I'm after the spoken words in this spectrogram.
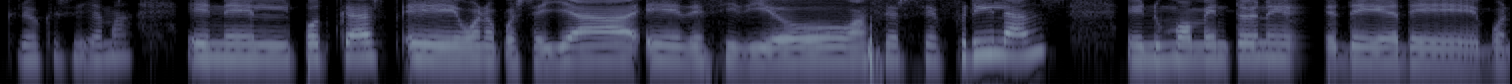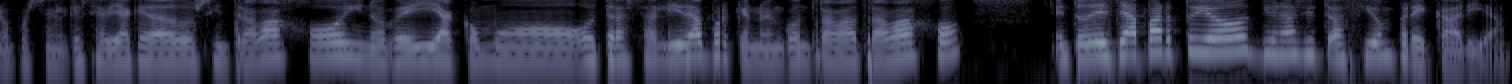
creo que se llama, en el podcast, eh, bueno, pues ella decidió hacerse freelance en un momento en el, de, bueno, pues en el que se había quedado sin trabajo y no veía como otra salida porque no encontraba trabajo. Entonces ya partió de una situación precaria.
